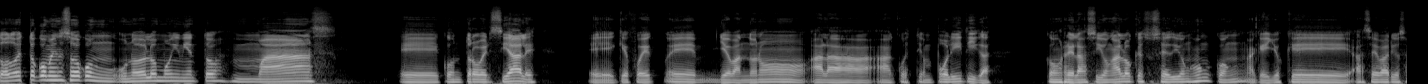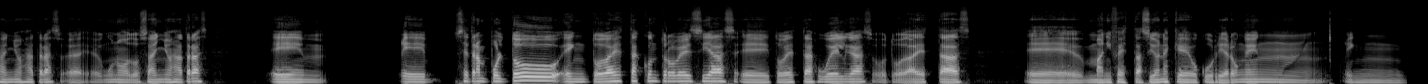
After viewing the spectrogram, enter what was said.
todo esto comenzó con uno de los movimientos más eh, controversiales eh, que fue llevándonos a la cuestión política con relación a lo que sucedió en Hong Kong, aquellos que hace varios años atrás, uno o dos años atrás, em, se transportó en todas estas controversias, todas estas huelgas o todas estas eh, manifestaciones que ocurrieron en, en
